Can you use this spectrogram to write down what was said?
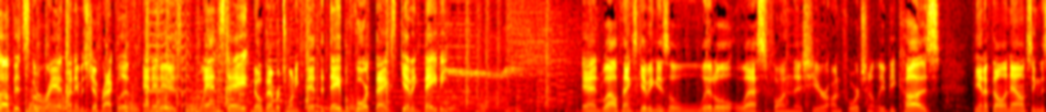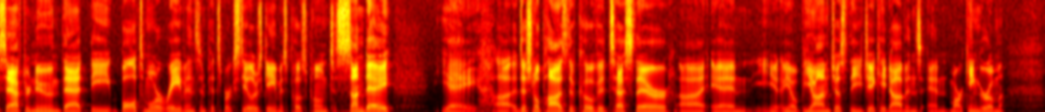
Up? It's The Rant. My name is Jeff Ratcliffe, and it is Wednesday, November 25th, the day before Thanksgiving, baby. And, well, Thanksgiving is a little less fun this year, unfortunately, because the NFL announcing this afternoon that the Baltimore Ravens and Pittsburgh Steelers game is postponed to Sunday. Yay! Uh, additional positive COVID tests there, uh, and you know beyond just the J.K. Dobbins and Mark Ingram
